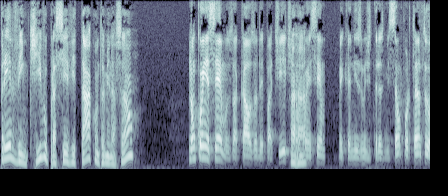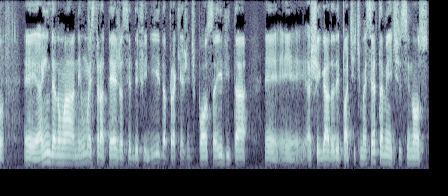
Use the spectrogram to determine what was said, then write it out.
preventivo para se evitar a contaminação? Não conhecemos a causa da hepatite, uhum. não conhecemos o mecanismo de transmissão, portanto, é, ainda não há nenhuma estratégia a ser definida para que a gente possa evitar é, é, a chegada da hepatite. Mas certamente, se nós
